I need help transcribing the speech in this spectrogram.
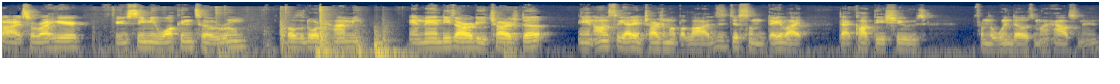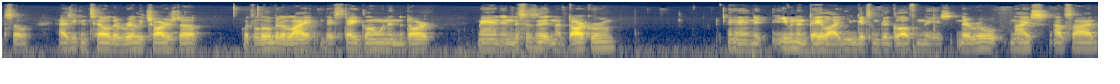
Alright, so right here, you can see me walking into a room, close the door behind me, and man, these are already charged up, and honestly, I didn't charge them up a lot. This is just some daylight that caught these shoes from the windows of my house, man. So, as you can tell, they're really charged up with a little bit of light. They stay glowing in the dark, man, and this is it in a dark room. And it, even in daylight, you can get some good glow from these. They're real nice outside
